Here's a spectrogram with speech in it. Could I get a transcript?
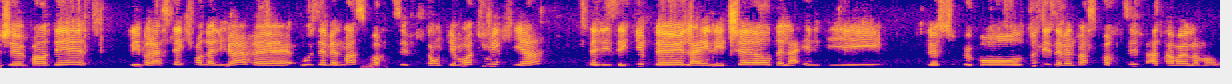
je vendais les bracelets qui font de la lumière aux événements sportifs. Donc, moi, tous mes clients, c'était les équipes de la NHL, de la NBA, le Super Bowl, tous les événements sportifs à travers le monde.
